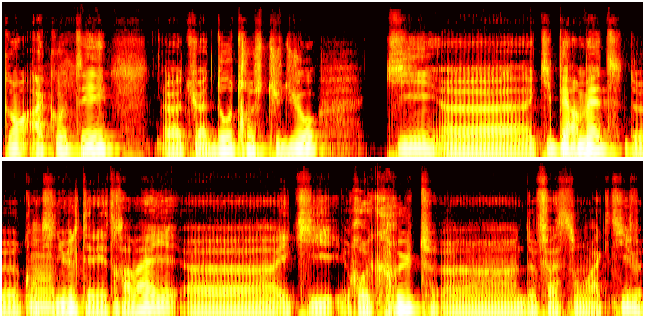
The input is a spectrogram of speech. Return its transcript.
quand à côté, euh, tu as d'autres studios qui, euh, qui permettent de continuer le télétravail euh, et qui recrutent euh, de façon active,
